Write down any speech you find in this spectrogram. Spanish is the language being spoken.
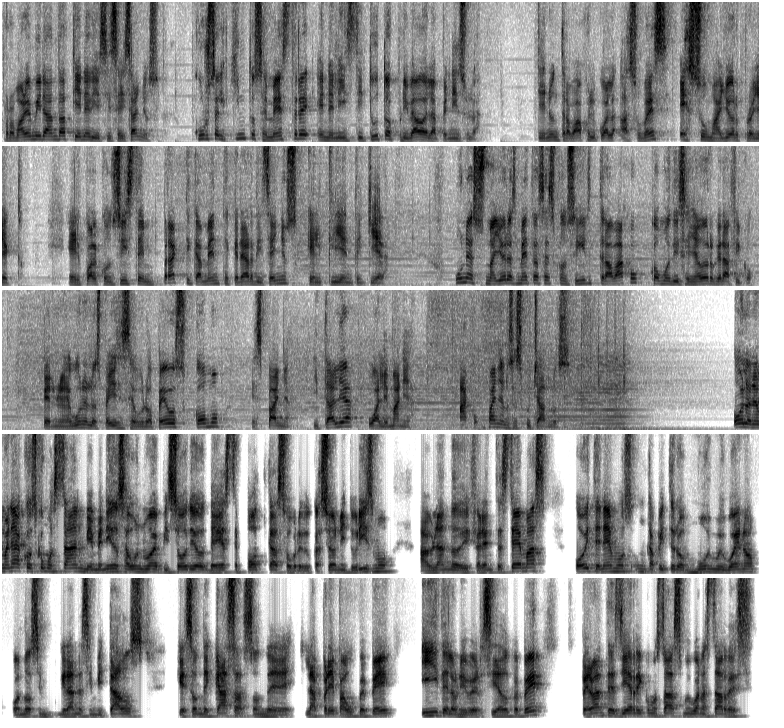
Romario Miranda tiene 16 años. Cursa el quinto semestre en el Instituto Privado de la Península. Tiene un trabajo el cual a su vez es su mayor proyecto, el cual consiste en prácticamente crear diseños que el cliente quiera. Una de sus mayores metas es conseguir trabajo como diseñador gráfico, pero en algunos de los países europeos como España, Italia o Alemania. Acompáñanos a escucharlos. Hola neomaniacos, ¿cómo están? Bienvenidos a un nuevo episodio de este podcast sobre educación y turismo, hablando de diferentes temas. Hoy tenemos un capítulo muy, muy bueno con dos grandes invitados que son de casa, son de la prepa UPP y de la Universidad UPP. Pero antes, Jerry, ¿cómo estás? Muy buenas tardes.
